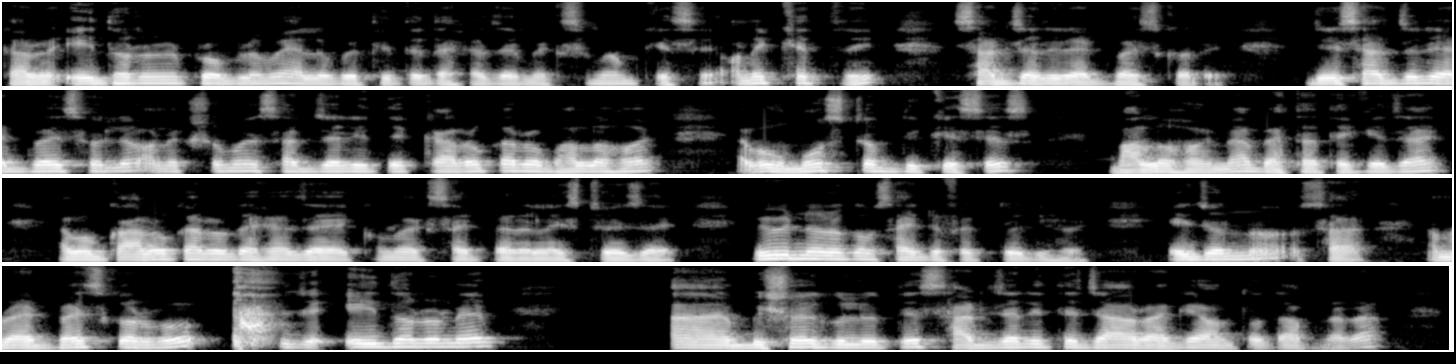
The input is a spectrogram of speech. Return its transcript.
কারণ এই ধরনের প্রবলেমে অ্যালোপ্যাথিতে দেখা যায় ম্যাক্সিমাম কেসে অনেক ক্ষেত্রেই সার্জারির অ্যাডভাইস করে। যে সার্জারি অ্যাডভাইস হলে অনেক সময় সার্জারিতে কারও কারও ভালো হয় এবং মোস্ট অফ দি কেসেস ভালো হয় না, ব্যথা থেকে যায় এবং কারও কারও দেখা যায় কোনো এক সাইড প্যারালাইজড হয়ে যায়। বিভিন্ন রকম সাইড এফেক্ট তৈরি হয়। এই জন্য আমরা অ্যাডভাইস করব যে এই ধরনের বিষয়গুলোতে সার্জারিতে যাওয়ার আগে অন্তত আপনারা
